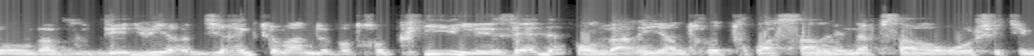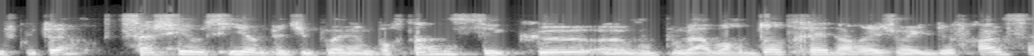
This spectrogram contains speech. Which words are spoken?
on va vous déduire directement de votre prix les aides. On varie entre 300 et 900 euros chez Team Scooter. Sachez aussi un petit point important, c'est que euh, vous pouvez avoir d'autres aides en région Île-de-France.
